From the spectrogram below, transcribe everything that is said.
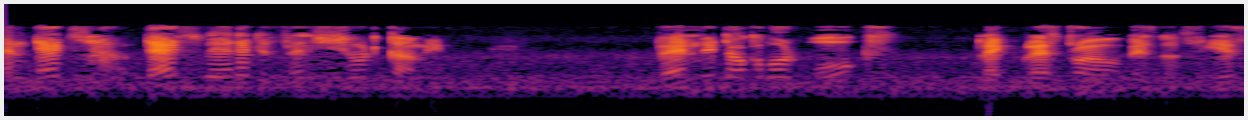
And that's how, that's where the difference should come in when we talk about walks, like restaurant business, yes,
